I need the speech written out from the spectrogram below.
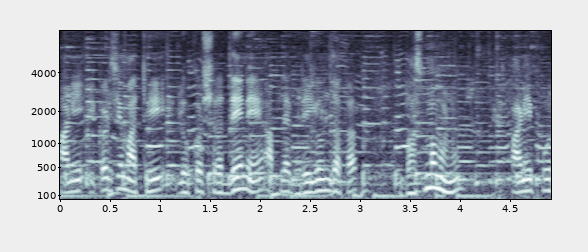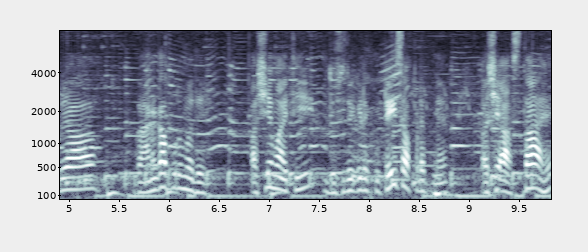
आणि इकडची माती लोक श्रद्धेने आपल्या घरी घेऊन जातात भस्म म्हणून. आणि पुऱ्या गाणगापूरमध्ये अशी माहिती दुसरीकडे कुठेही सापडत नाही अशी आस्था आहे.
